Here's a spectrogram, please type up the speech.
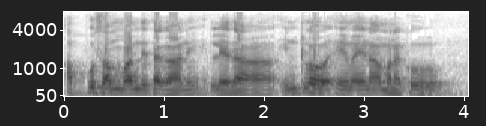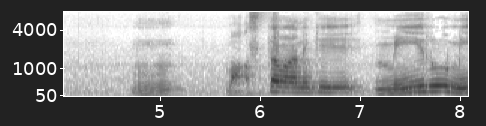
అప్పు సంబంధిత కానీ లేదా ఇంట్లో ఏమైనా మనకు వాస్తవానికి మీరు మీ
